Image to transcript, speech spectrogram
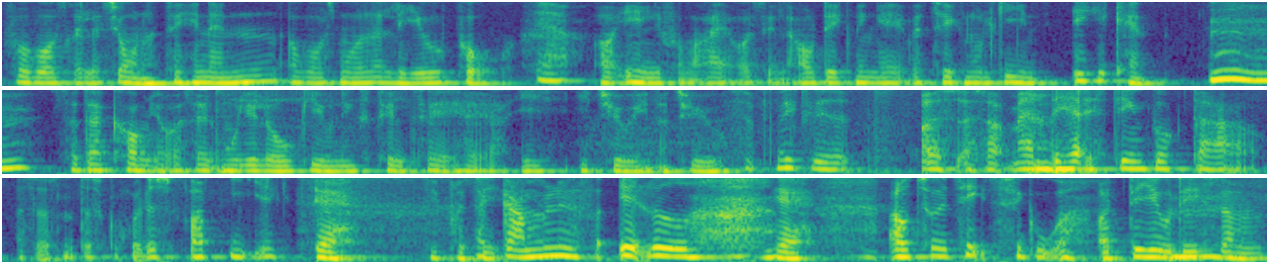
for vores relationer til hinanden og vores måde at leve på. ja. Og egentlig for mig også en afdækning af, hvad teknologien ikke kan. Mm-hmm. Så der kom jo også alt muligt lovgivningstiltag her i, i 2021. Så virkelig også, altså, med alt det her i Stenbuk, der, altså, sådan, der skulle ryddes op i, ikke? Ja, lige præcis. gamle, forældede Ja, autoritetsfigurer. og det er jo det, Mm. som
